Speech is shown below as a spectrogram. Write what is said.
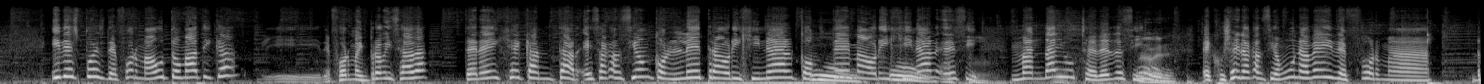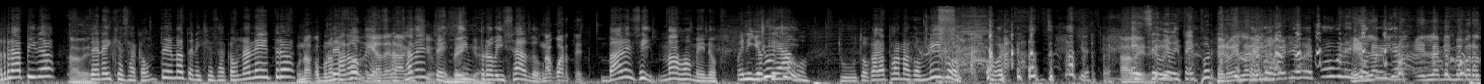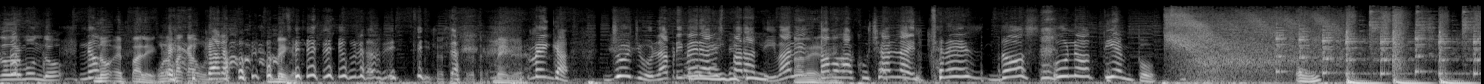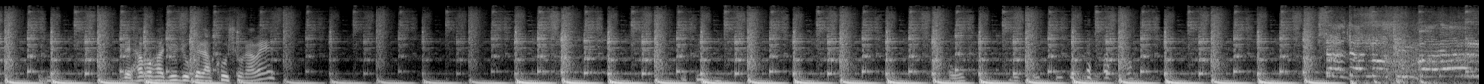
Y después, de forma automática y de forma improvisada, tenéis que cantar esa canción con letra original, con Uh, tema original. uh. es decir, mandáis ustedes, es decir, escucháis la canción una vez y de forma rápida tenéis que sacar un tema, tenéis que sacar una letra. Una- como una de forma- parodia de la Exactamente, canción. Venga. improvisado. Una cuarteta. Vale, sí, más o menos. Bueno, ¿y yo qué Yuyu, hago? Tú toca las palmas conmigo. A ver. serio, estáis por... Pero es la misma. de público, ¿Es la, misma, ¿Es la misma para todo el mundo? No. es vale. Una para cada uno. Cada uno Venga. tiene una distinta. Venga. Venga, Yuyu, la primera Ay, es para ti, ¿vale? A ver. Vamos a escucharla en 3, 2, 1, tiempo. Dejamos a Yuyu que la escuche una vez. Saltando sin parar.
